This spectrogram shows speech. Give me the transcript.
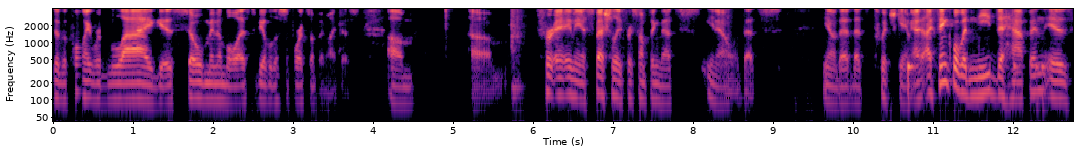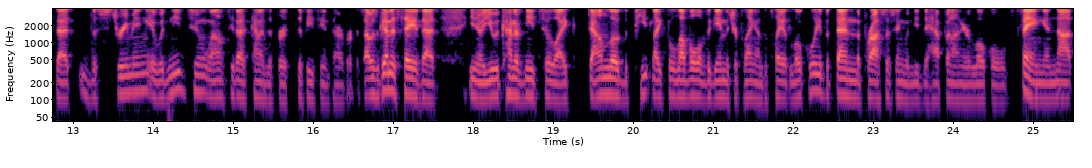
to the point where lag is so minimal as to be able to support something like this? Um, um, for I mean, especially for something that's you know that's you know that that's Twitch gaming. I, I think what would need to happen is that the streaming it would need to well see that kind of defeats, defeats the entire purpose. I was going to say that you know you would kind of need to like download the pe- like the level of the game that you're playing on to play it locally, but then the processing would need to happen on your local thing and not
